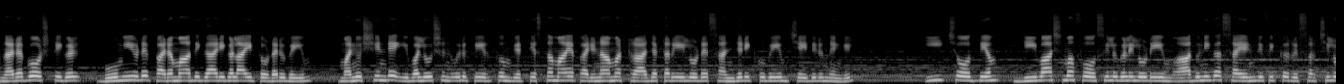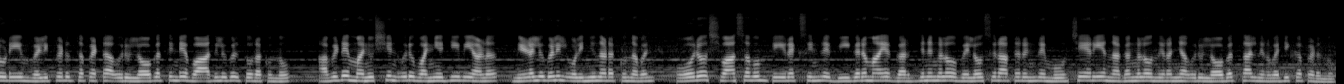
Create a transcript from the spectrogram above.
നരഗോഷ്ഠികൾ ഭൂമിയുടെ പരമാധികാരികളായി തുടരുകയും മനുഷ്യന്റെ ഇവല്യൂഷൻ ഒരു തീർത്തും വ്യത്യസ്തമായ പരിണാമ ട്രാജക്ടറിയിലൂടെ സഞ്ചരിക്കുകയും ചെയ്തിരുന്നെങ്കിൽ ഈ ചോദ്യം ജീവാശ്മ ഫോസിലുകളിലൂടെയും ആധുനിക സയന്റിഫിക് റിസർച്ചിലൂടെയും വെളിപ്പെടുത്തപ്പെട്ട ഒരു ലോകത്തിന്റെ വാതിലുകൾ തുറക്കുന്നു. അവിടെ മനുഷ്യൻ ഒരു വന്യജീവിയാണ്. നിഴലുകളിൽ ഒളിഞ്ഞു നടക്കുന്നവൻ ഓരോ ശ്വാസവും ടീറക്സിന്റെ ഭീകരമായ ഗർജനങ്ങളോ വെലോസിറാപ്റ്ററിന്റെ മൂർച്ചയേറിയ നഖങ്ങളോ നിറഞ്ഞ ഒരു ലോകത്താൽ നിർവചിക്കപ്പെടുന്നു.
